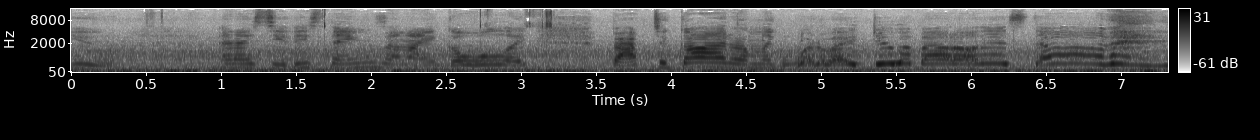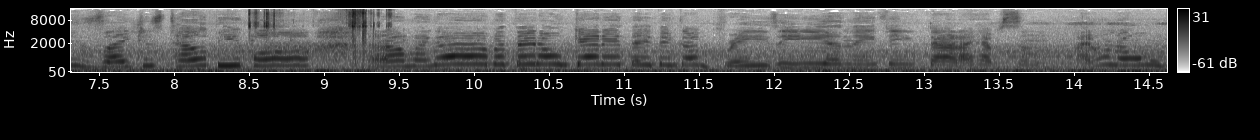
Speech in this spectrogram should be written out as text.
you. And I see these things and I go like back to God and I'm like, what do I do about all this stuff? It's like, just tell people. And I'm like, oh, but they don't get it. They think I'm crazy and they think that I have some, I don't know,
